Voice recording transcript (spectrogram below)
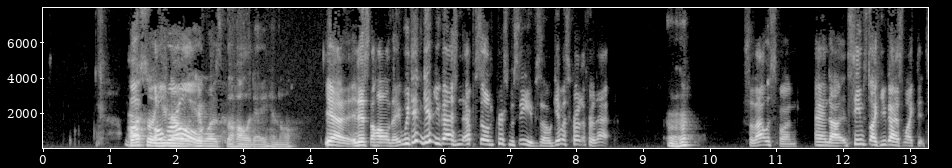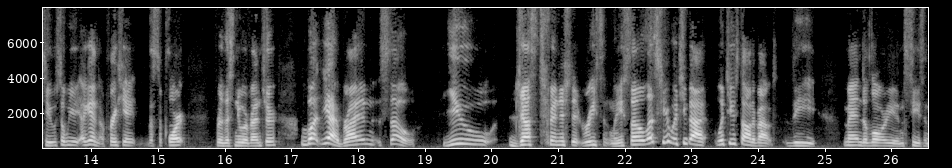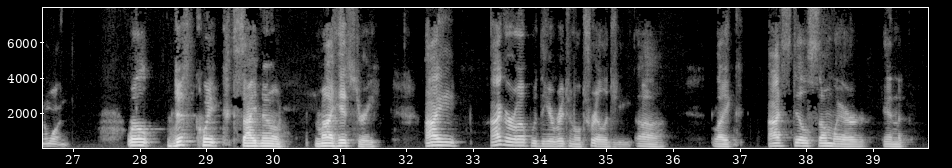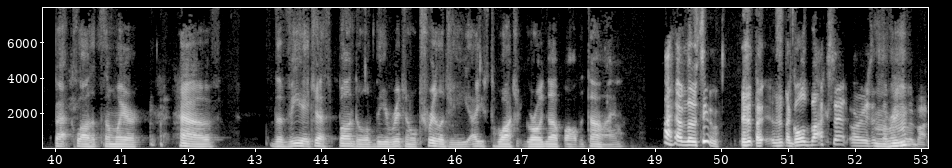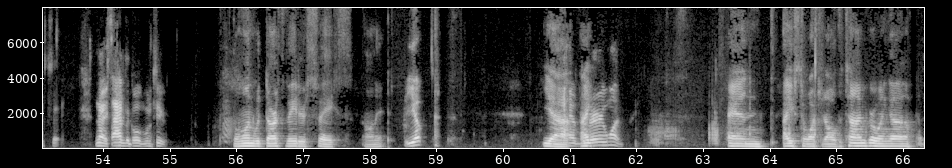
But also, overall, you know, it was the holiday and all. yeah, it is the holiday. We did give you guys an episode on Christmas Eve, so give us credit for that. Uh-huh. So that was fun, and uh, it seems like you guys liked it too. So we again appreciate the support for this new adventure. But yeah, Bryan, so you just finished it recently, so let's hear what you got, what you thought about the Mandalorian season one. Well, just quick side note, my history. I I grew up with the original trilogy. Uh like I still somewhere in the back closet somewhere have the VHS bundle of the original trilogy. I used to watch it growing up all the time. I have those too. Is it the is it the gold box set or is it the Mhm. regular box set? Nice, I have the gold one too. The one with Darth Vader's face on it. Yep, Yeah, I have the I- very one. and I used to watch it all the time growing up.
